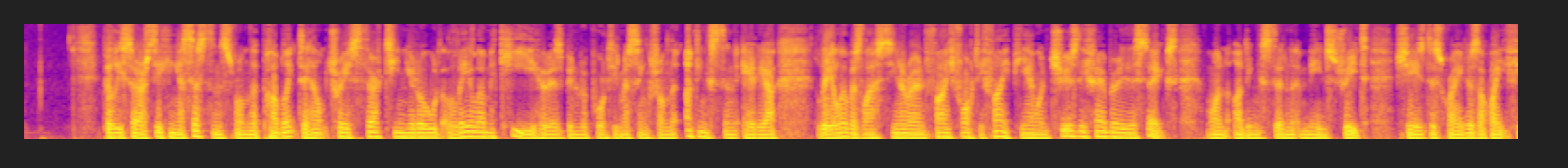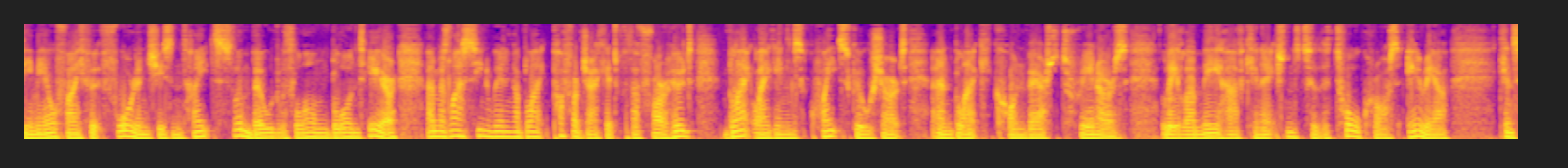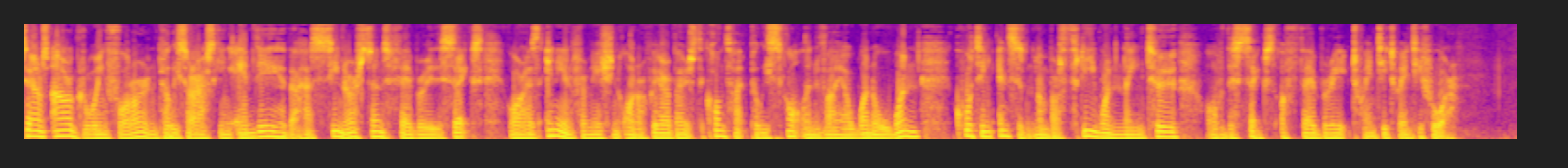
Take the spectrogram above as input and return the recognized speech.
Police are seeking assistance from the public to help trace 13 year old Layla McKee, who has been reported missing from the Uddingston area. Layla was last seen around 5.45 pm on Tuesday, February the 6th on Uddingston Main Street. She is described as a white female, 5 foot 4 inches in height, slim build with long blonde hair, and was last seen wearing a black puffer jacket with a fur hood, black leggings, white school shirt, and black Converse trainers. Layla may have connections to the Tollcross area. Concerns are growing for her, and police are asking MD that has seen her since February the 6th or has any information on her whereabouts to contact Police Scotland via 101, quoting incident number 3192 of the 6th of February 2024.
